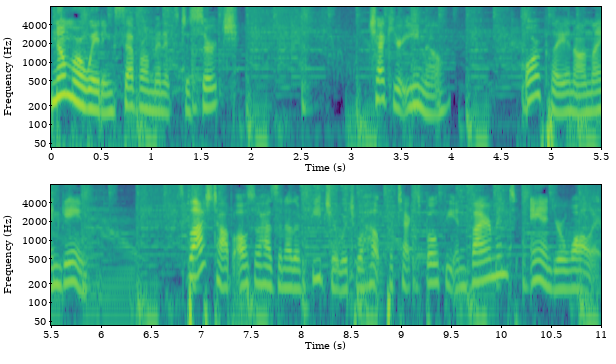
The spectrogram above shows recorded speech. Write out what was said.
No more waiting several minutes to search, check your email, or play an online game. Splashtop also has another feature which will help protect both the environment and your wallet.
